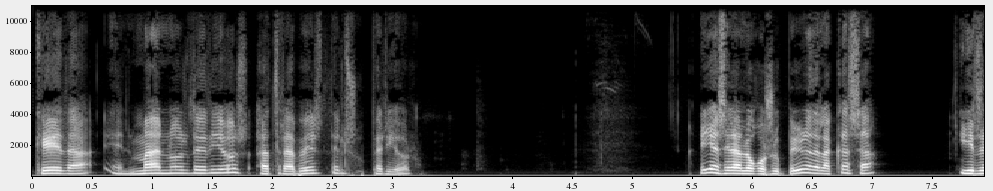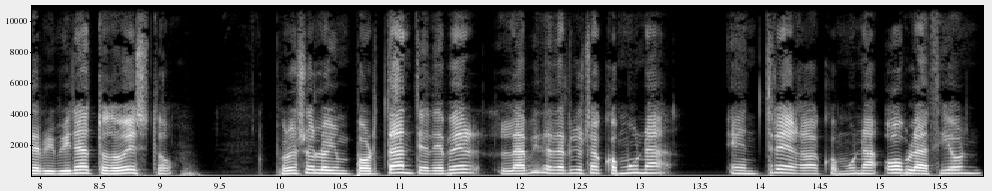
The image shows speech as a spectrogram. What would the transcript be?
queda en manos de Dios a través del superior. Ella será luego superior de la casa y revivirá todo esto. Por eso lo importante de ver la vida de Riosa como una entrega, como una oblación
